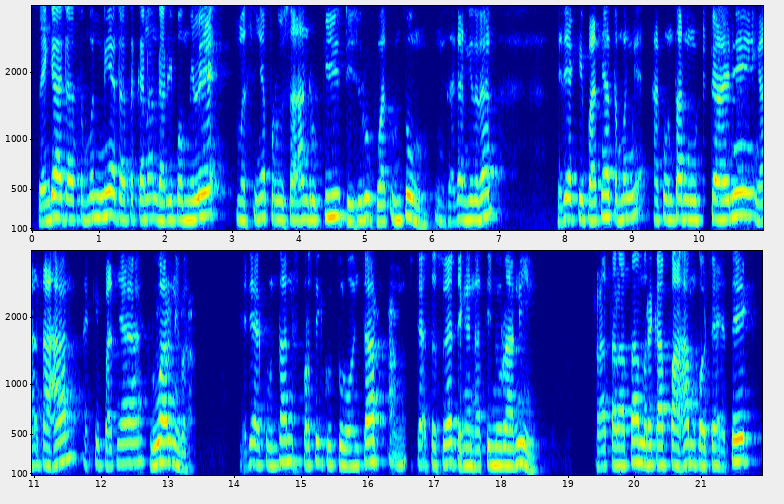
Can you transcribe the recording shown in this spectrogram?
Sehingga ada teman ini ada tekanan dari pemilik, mestinya perusahaan rugi disuruh buat untung, misalkan gitu kan. Jadi akibatnya teman akuntan muda ini nggak tahan, akibatnya keluar nih Pak. Jadi akuntan seperti kutu loncat, tidak sesuai dengan hati nurani Rata-rata mereka paham kode etik,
